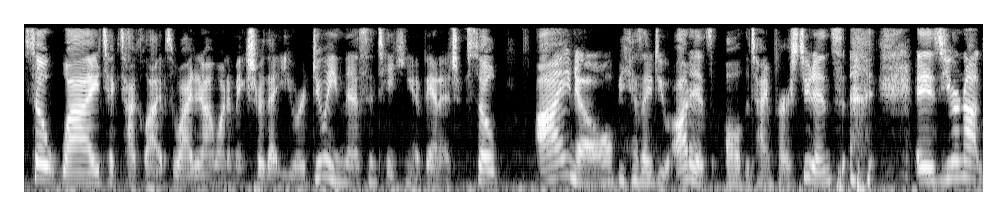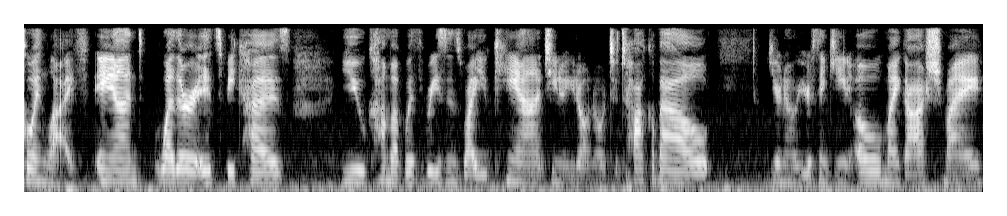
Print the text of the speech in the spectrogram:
So why TikTok lives? Why did I want to make sure that you are doing this and taking advantage? So I know because I do audits all the time for our students is you're not going live. And whether it's because you come up with reasons why you can't, you know, you don't know what to talk about, you know, you're thinking, "Oh my gosh, my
